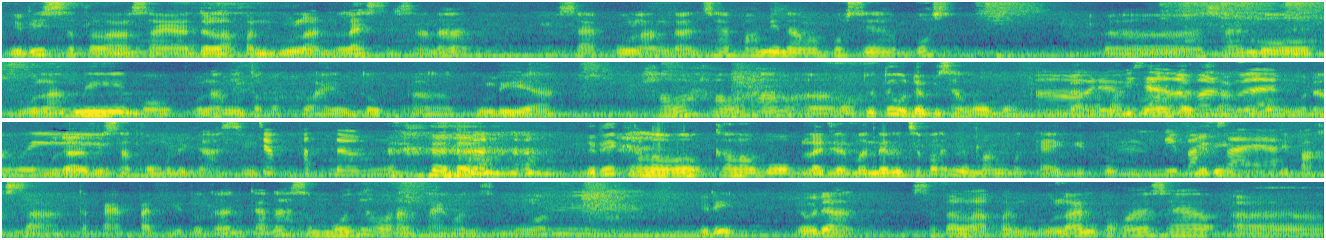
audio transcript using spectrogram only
Jadi setelah saya 8 bulan les di sana saya pulang kan saya pamit sama bosnya. Bos eh, saya mau pulang nih mau pulang untuk apply untuk eh, kuliah hawa hawa hawa Eh, waktu itu udah bisa ngomong Oh, udah udah 8 bisa bulan udah 8 bisa ngomong udah Wih. udah bisa komunikasi Cepet dong. jadi kalau kalau mau belajar Mandarin cepat memang kayak gitu Hmm, dipaksa jadi ya. dipaksa kepepet gitu kan karena semuanya orang Taiwan semua Hmm. jadi ya udah setelah 8 bulan pokoknya saya eh,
